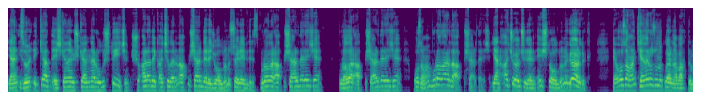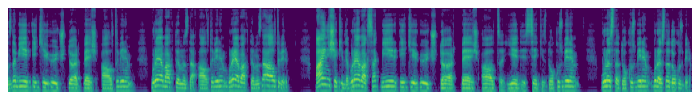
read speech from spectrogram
Yani izometrik kağıtta eşkenar üçgenler oluştuğu için şu aradaki açıların 60'er derece olduğunu söyleyebiliriz. Buralar 60'er derece, Buralar 60'er derece. O zaman buralar da 60'er derece. Yani açı ölçülerin eşit olduğunu gördük. E o zaman kenar uzunluklarına baktığımızda 1, 2, 3, 4, 5, 6 birim. Buraya baktığımızda 6 birim. Buraya baktığımızda 6 birim. Aynı şekilde buraya baksak 1, 2, 3, 4, 5, 6, 7, 8, 9 birim. Burası da 9 birim. Burası da 9 birim.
